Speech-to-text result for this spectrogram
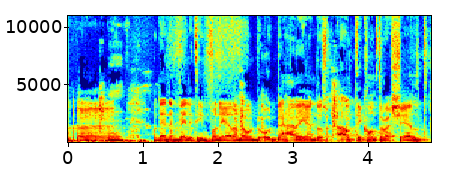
Eh, och Den är väldigt imponerande. Och, och det här är ju ändå alltid kontroversiellt.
